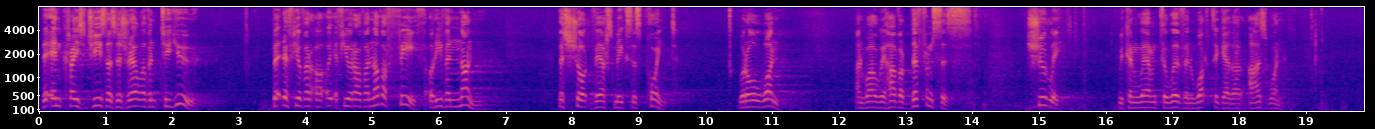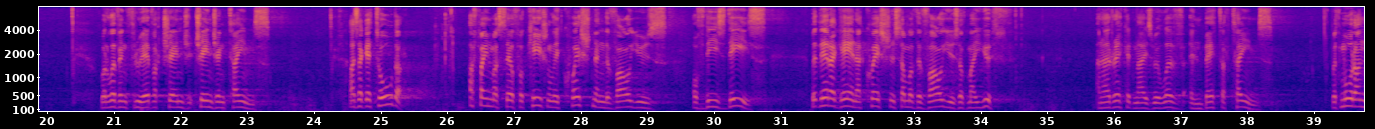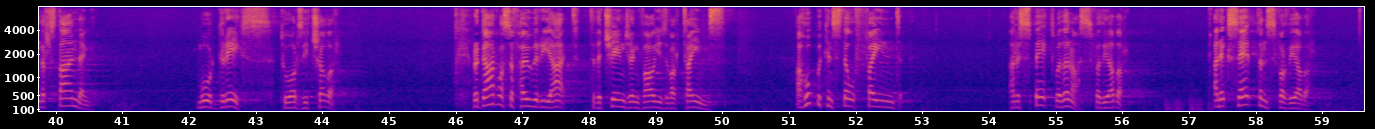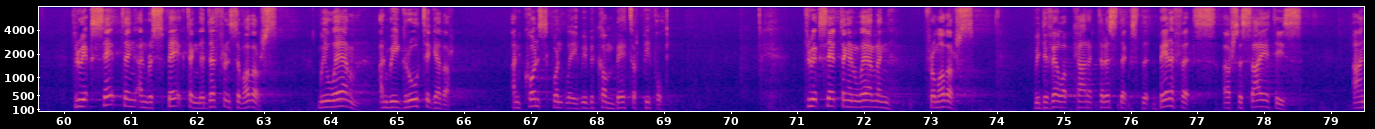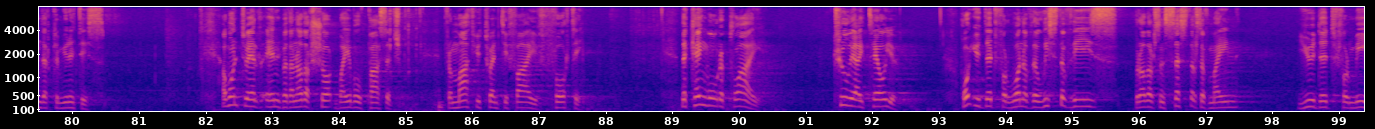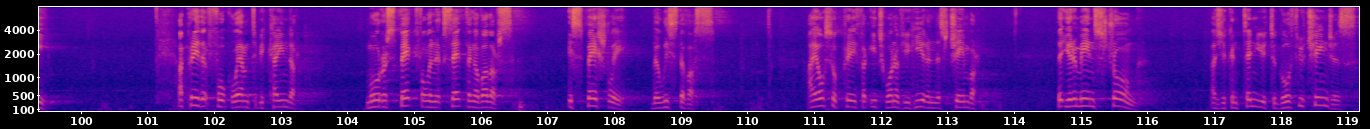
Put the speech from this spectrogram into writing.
the in Christ Jesus is relevant to you. But if you've, if you're of another faith, or even none, this short verse makes this point. We're all one. And while we have our differences, surely we can learn to live and work together as one. We're living through ever-changing times. As I get older, I find myself occasionally questioning the values of these days. But there again, I question some of the values of my youth. And I recognise we live in better times, with more understanding, more grace towards each other regardless of how we react to the changing values of our times. I hope we can still find a respect within us for the other, an acceptance for the other. Through accepting and respecting the difference of others, we learn and we grow together, and consequently we become better people. Through accepting and learning from others, we develop characteristics that benefits our societies and our communities. I want to end with another short Bible passage from Matthew 25:40. The king will reply, Truly I tell you, what you did for one of the least of these brothers and sisters of mine, you did for me. I pray that folk learn to be kinder more respectful and accepting of others, especially the least of us. I also pray for each one of you here in this chamber that you remain strong as you continue to go through changes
